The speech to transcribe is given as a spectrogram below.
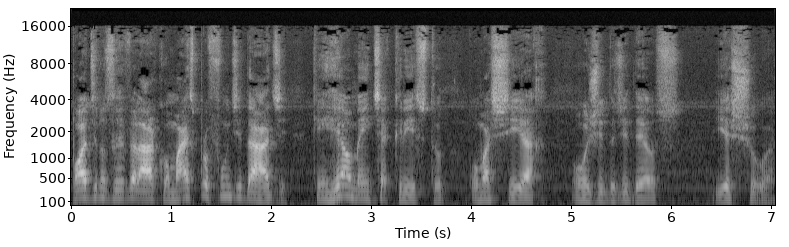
pode nos revelar com mais profundidade quem realmente é Cristo, o Mashiach o ungido de Deus, Yeshua.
